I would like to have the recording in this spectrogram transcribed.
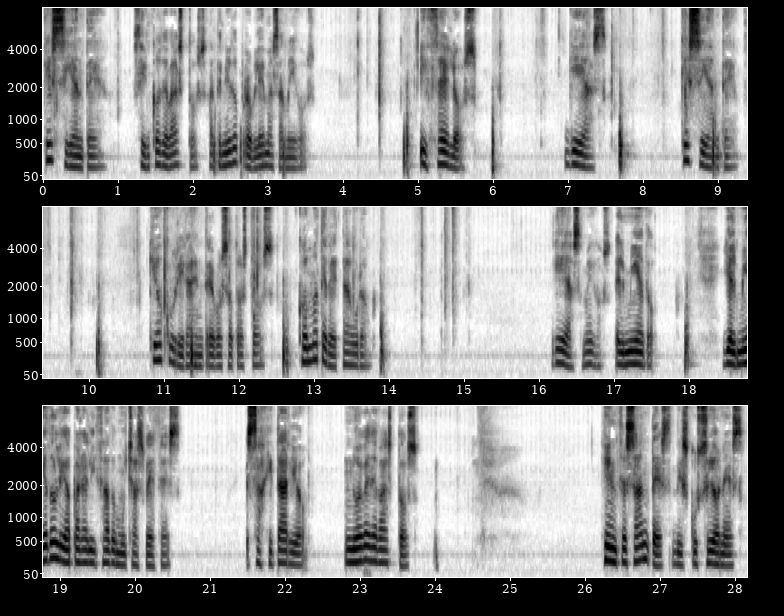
¿Qué siente? Cinco de bastos. Ha tenido problemas, amigos y celos. Guías, ¿qué siente? ¿Qué ocurrirá entre vosotros dos? ¿Cómo te ve Tauro? Guías, amigos, el miedo. Y el miedo le ha paralizado muchas veces. Sagitario, nueve de bastos. Incesantes discusiones.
